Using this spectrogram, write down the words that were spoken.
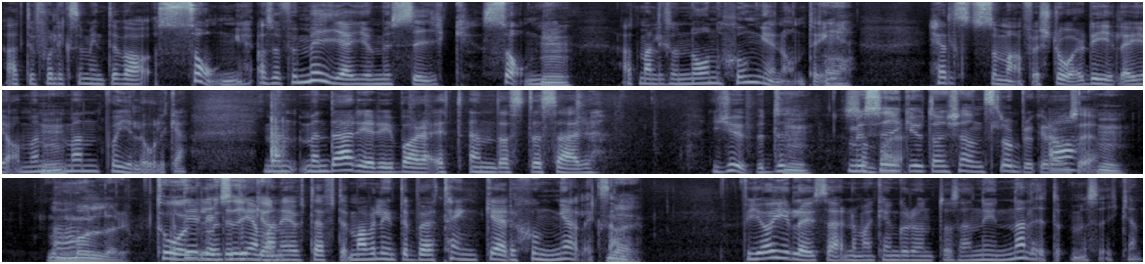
Att det får liksom inte vara sång. Alltså för mig är ju musik sång. Mm. Att man liksom, någon sjunger någonting. Ja. Helst som man förstår, det gillar jag, men Mm. man får gilla olika. Men, men där är det ju bara ett endaste så här ljud. Mm. Musik bara, utan känslor brukar Ja. de säga. Mm. Ja. muller. och det är lite det Tågmusiken. man är ute efter. Man vill inte börja tänka eller sjunga liksom. Nej. För jag gillar ju så här när man kan gå runt och så nynna lite på musiken.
